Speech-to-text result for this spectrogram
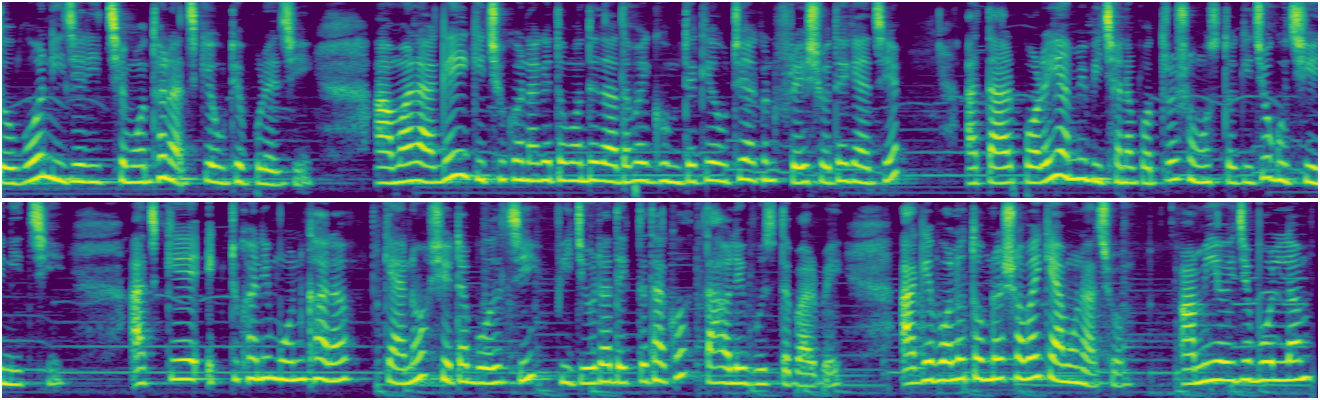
তবুও নিজের ইচ্ছে মতন আজকে উঠে পড়েছি। আমার আগেই কিছুক্ষণ আগে তোমাদের দাদাভাই ঘুম থেকে উঠে এখন ফ্রেশ হতে গেছে আর তারপরেই আমি বিছানাপত্র সমস্ত কিছু গুছিয়ে নিচ্ছি। আজকে একটুখানি মন খারাপ। কেন? সেটা বলছি। ভিডিওটা দেখতে থাকো, তাহলেই বুঝতে পারবে। আগে বলো তোমরা সবাই কেমন আছো? আমি ওই যে বললাম,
